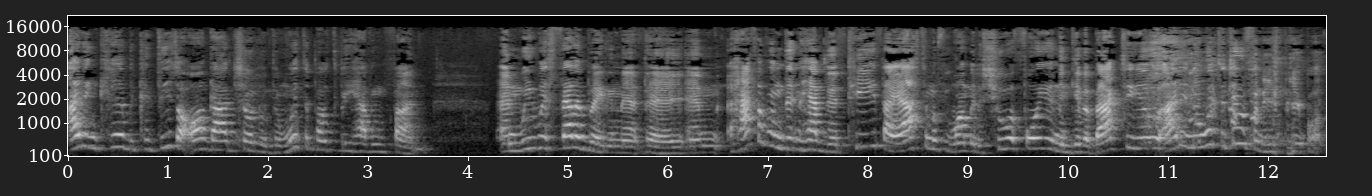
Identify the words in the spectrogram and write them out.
I didn't care because these are all God's children and we're supposed to be having fun. And we were celebrating that day, and half of them didn't have their teeth. I asked them if you want me to chew it for you and then give it back to you. I didn't know what to do for these people.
